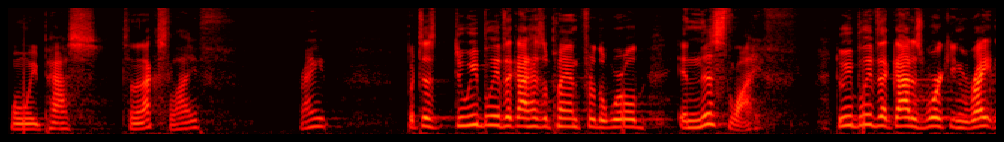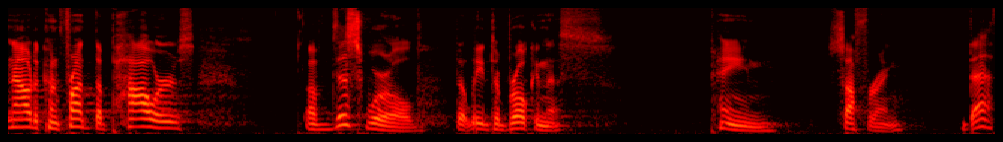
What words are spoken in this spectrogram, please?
when we pass to the next life, right? But does, do we believe that God has a plan for the world in this life? Do we believe that God is working right now to confront the powers of this world that lead to brokenness, pain, suffering, death?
